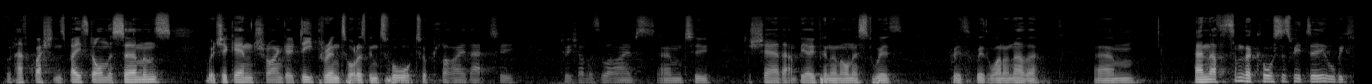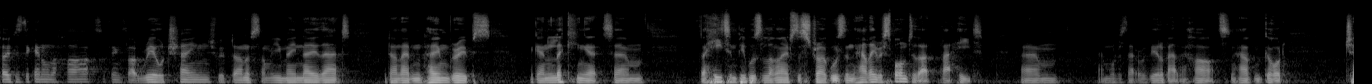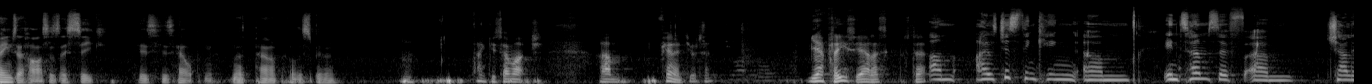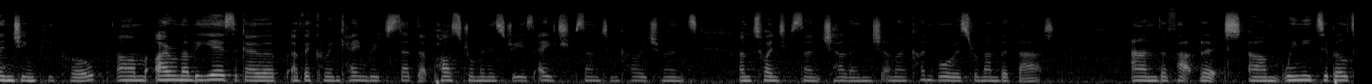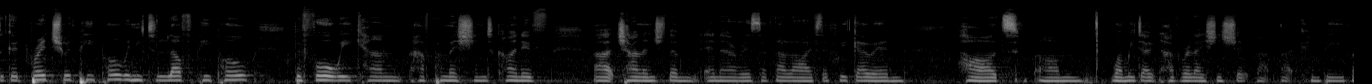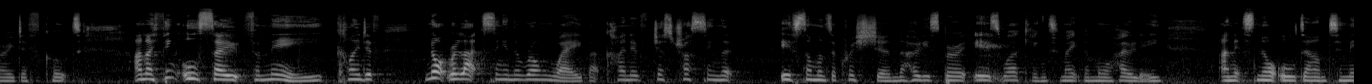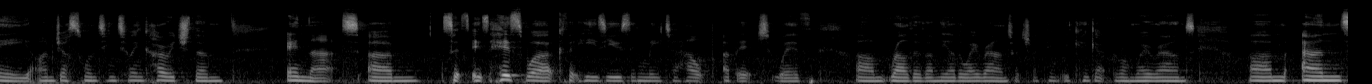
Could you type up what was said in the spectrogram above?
will have questions based on the sermons, which again try and go deeper into what has been taught to apply that to, to each other's lives, um, to, to share that and be open and honest with, with, with one another. Um, and some of the courses we do will be focused again on the heart, so things like real change we've done, if some of you may know that. We've done that in home groups, again, looking at um, the heat in people's lives, the struggles, and how they respond to that, that heat. Um, and what does that reveal about their hearts, and how can God change their hearts as they seek His, his help and the power of the Spirit? Hmm. Thank you so much. Um, Fiona, do you want to? Yeah, please. Yeah, let's, let's do it. Um, I was just thinking, um, in terms of um, challenging people. Um, I remember years ago a, a, vicar in Cambridge said that pastoral ministry is 80% encouragement and 20% challenge, and I kind of always remembered that. And the fact that um, we need to build a good bridge with people, we need to love people before we can have permission to kind of uh, challenge them in areas of their lives. If we go in hard um, when we don't have a relationship, that, that can be very difficult. And I think also for me, kind of not relaxing in the wrong way, but kind of just trusting that if someone's a Christian, the Holy Spirit is working to make them more holy, and it's not all down to me. I'm just wanting to encourage them in that. Um, so it's, it's His work that He's using me to help a bit with, um, rather than the other way around, which I think we can get the wrong way around. Um, and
